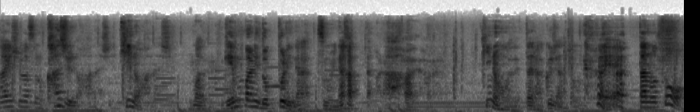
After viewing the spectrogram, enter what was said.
最初はその果樹の話木の話。まあ現場にどっぷりなつもりなかったから、はいはい。木の方が絶対楽じゃんと思って たのと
